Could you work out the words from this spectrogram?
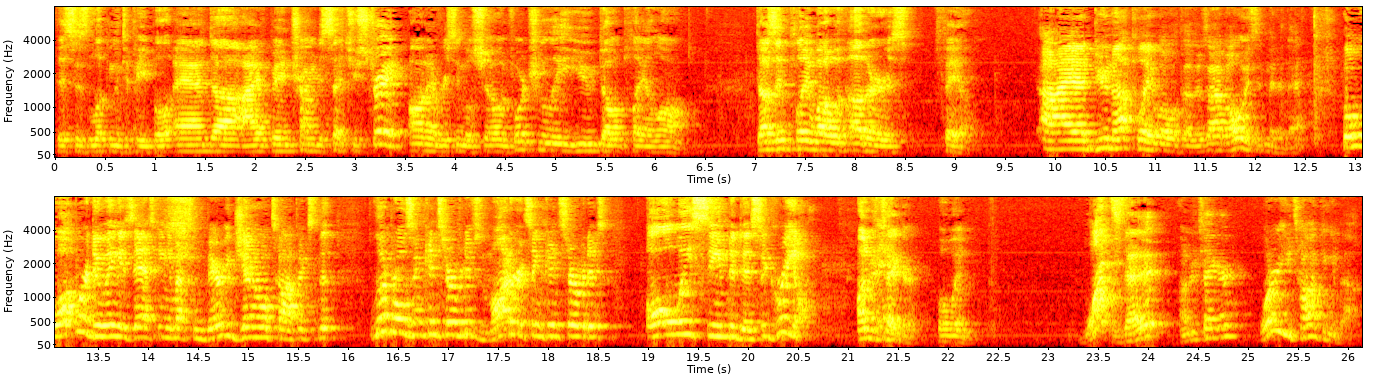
this is looking to people, and uh, I've been trying to set you straight on every single show. Unfortunately, you don't play along. Doesn't play well with others, fail. I do not play well with others. I've always admitted that. But what we're doing is asking about some very general topics that liberals and conservatives, moderates and conservatives, always seem to disagree on. Undertaker will win. What? Is that it? Undertaker? What are you talking about?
